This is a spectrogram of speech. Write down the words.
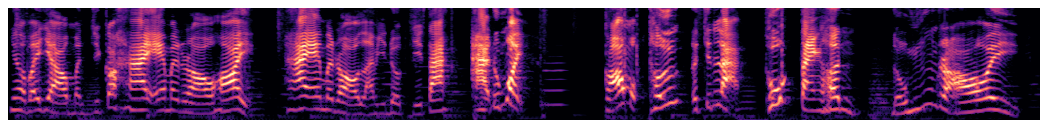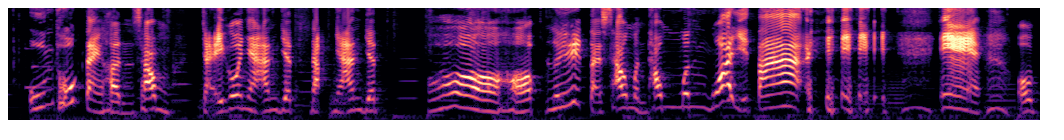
Nhưng mà bây giờ mình chỉ có hai emerald thôi. Hai emerald làm gì được chị ta? À đúng rồi. Có một thứ đó chính là thuốc tàn hình. Đúng rồi. Uống thuốc tàn hình xong chạy qua nhà anh dịch đập nhà anh dịch. Ồ, hợp lý, tại sao mình thông minh quá vậy ta? Ok,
